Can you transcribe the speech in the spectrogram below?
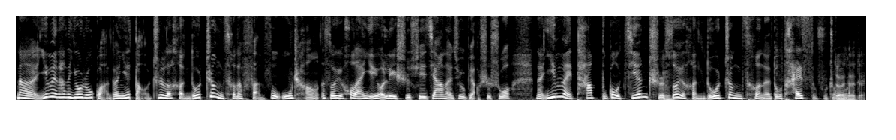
那因为他的优柔寡断，也导致了很多政策的反复无常。所以后来也有历史学家呢就表示说，那因为他不够坚持，所以很多政策呢都胎死腹中了。对对对。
